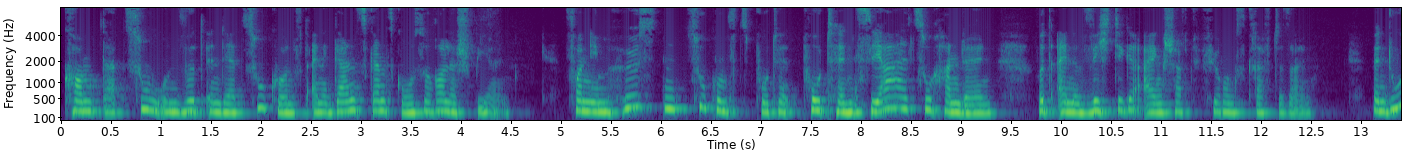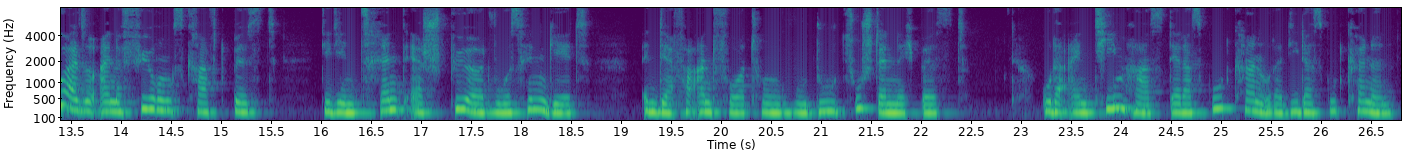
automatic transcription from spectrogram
kommt dazu und wird in der Zukunft eine ganz, ganz große Rolle spielen. Von dem höchsten Zukunftspotenzial zu handeln, wird eine wichtige Eigenschaft für Führungskräfte sein. Wenn du also eine Führungskraft bist, die den Trend erspürt, wo es hingeht, in der Verantwortung, wo du zuständig bist, oder ein Team hast, der das gut kann oder die das gut können,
